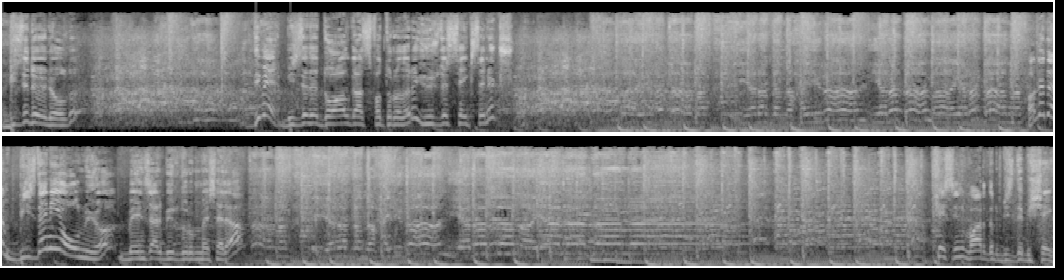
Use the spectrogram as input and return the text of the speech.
Bizde de öyle oldu. Değil mi? Bizde de doğal gaz faturaları yüzde 83. Yaradana hayran Yaradana Hakikaten bizde niye olmuyor benzer bir durum mesela? Yaradana hayran Yaradana Yaradana Kesin vardır bizde bir şey.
